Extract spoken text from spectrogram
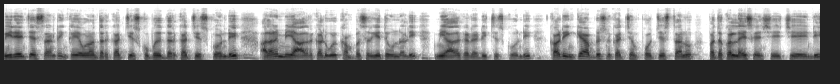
మీరేం చేస్తారంటే ఇంకా ఎవరైనా దరఖాస్తు చేసుకోకపోతే దరఖాస్తు చేసుకోండి. అలానే మీ ఆధార్ కార్డు కూడా కంపల్సరీగా అయితే ఉండాలి. మీ ఆధార్ కార్డు రెడీ చేసుకోండి. కాబట్టి ఇంకా అప్డేట్స్ ఖచ్చితంగా పోస్ట్ చేస్తాను. ప్రతి ఒక్క లైక్స్ షేర్ చేయండి.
